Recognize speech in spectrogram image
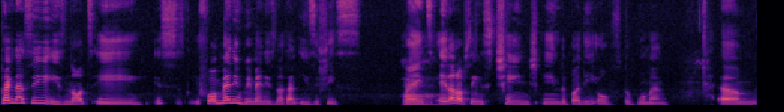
pregnancy is not a, it's for many women, it's not an easy phase, right? A lot of things change in the body of the woman. Um,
